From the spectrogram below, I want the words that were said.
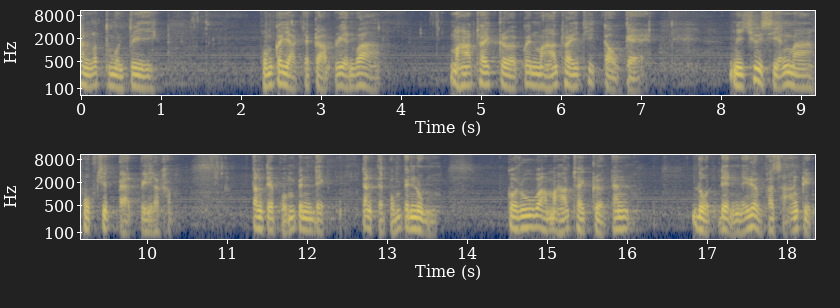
ท่านรัฐมนตรี ผมก็อยากจะกราบเรียนว่า มหาไทยเกิดเป็นมหาไทยที่เก่าแก่ มีชื่อเสียงมา 68 ปีแล้วครับ ตั้งแต่ผมเป็นเด็ก ตั้งแต่ผมเป็นหนุ่ม ก็รู้ว่ามหาไทยเกิดนั้น โดดเด่นในเรื่องภาษาอังกฤษ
